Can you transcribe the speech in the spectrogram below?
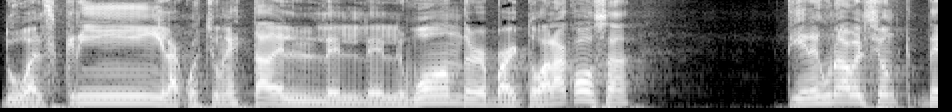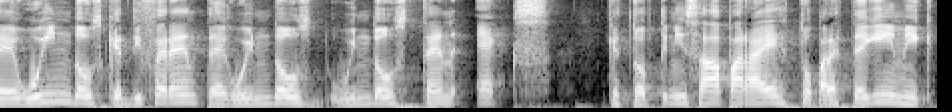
dual screen y la cuestión esta del, del, del Wonder Bar, toda la cosa, tienes una versión de Windows que es diferente, Windows, Windows 10X, que está optimizada para esto, para este gimmick,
